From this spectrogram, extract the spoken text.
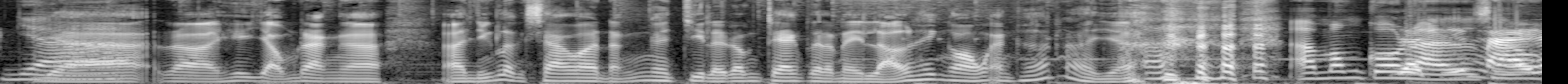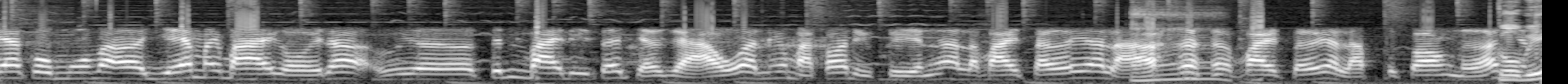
Dạ, Dạ. rồi hy vọng rằng à, à, những lần sau à, đặng à, chia lại đoan trang từ lần này lỡ thấy ngon ăn hết rồi dạ à, mong cô Giờ là sao này á, cô mua ờ, vé máy bay rồi đó. Ừ, tính bay đi tới chợ gạo á, nếu mà có điều kiện á, là bay tới á, là À. bay tới là lập tụi con nữa. Cô Nhưng biết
